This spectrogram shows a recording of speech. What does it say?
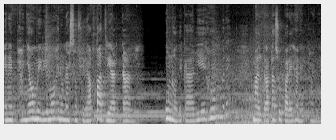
En España aún vivimos en una sociedad patriarcal. Uno de cada diez hombres maltrata a su pareja en España.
